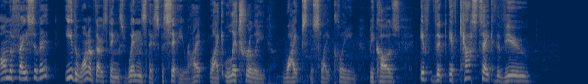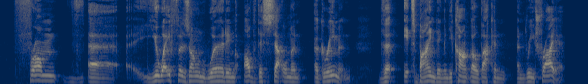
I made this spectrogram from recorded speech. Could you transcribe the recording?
on the face of it, either one of those things wins this for City, right? Like literally wipes the slate clean. Because if the if CAS take the view from uh, UEFA's own wording of this settlement agreement that it's binding and you can't go back and, and retry it,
